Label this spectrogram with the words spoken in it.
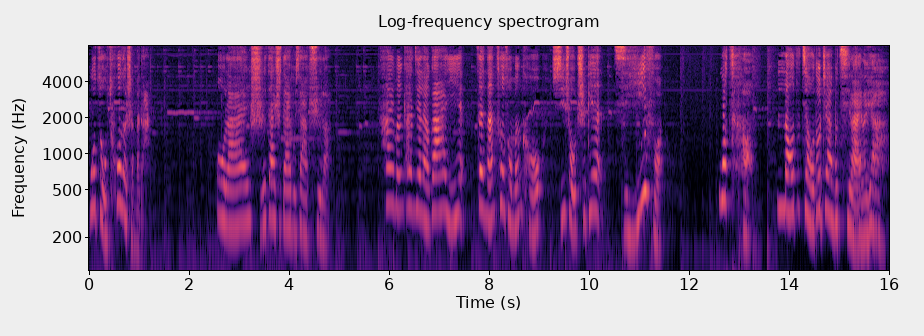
我走错了什么的。后来实在是待不下去了，开门看见两个阿姨在男厕所门口洗手池边洗衣服，我操，老子脚都站不起来了呀！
